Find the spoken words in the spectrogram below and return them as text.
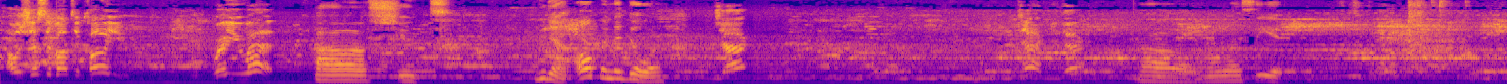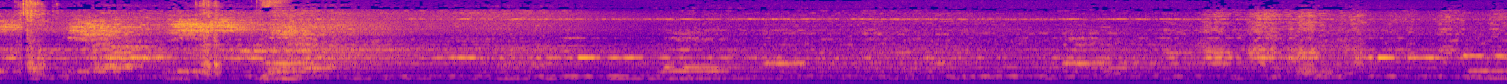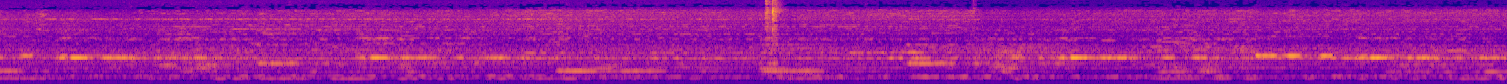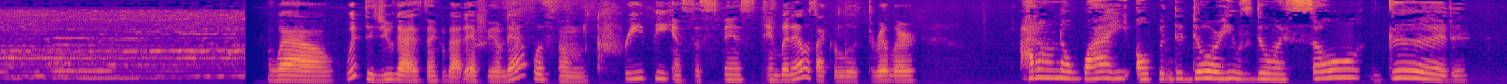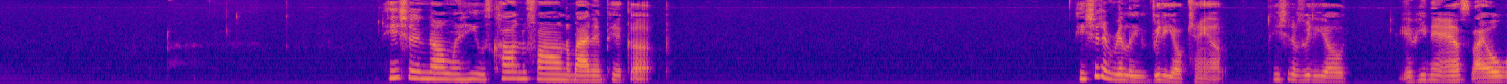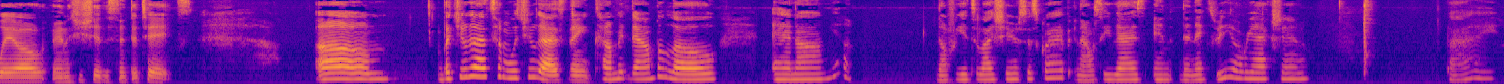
I was just about to call you. Where you at? Oh shoot. You done opened the door. Jack? Jack, you there? Oh, I don't want to see it. Wow. What did you guys think about that film? That was some creepy and suspense, and but that was like a little thriller. I don't know why he opened the door. He was doing so good. He should have known when he was calling the phone, nobody didn't pick up. He should have really video cam. He should have videoed. If he didn't answer, like, oh well, and he should have sent the text. Um, but you guys tell me what you guys think. Comment down below. And um, yeah. Don't forget to like, share, and subscribe. And I will see you guys in the next video reaction. Bye.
